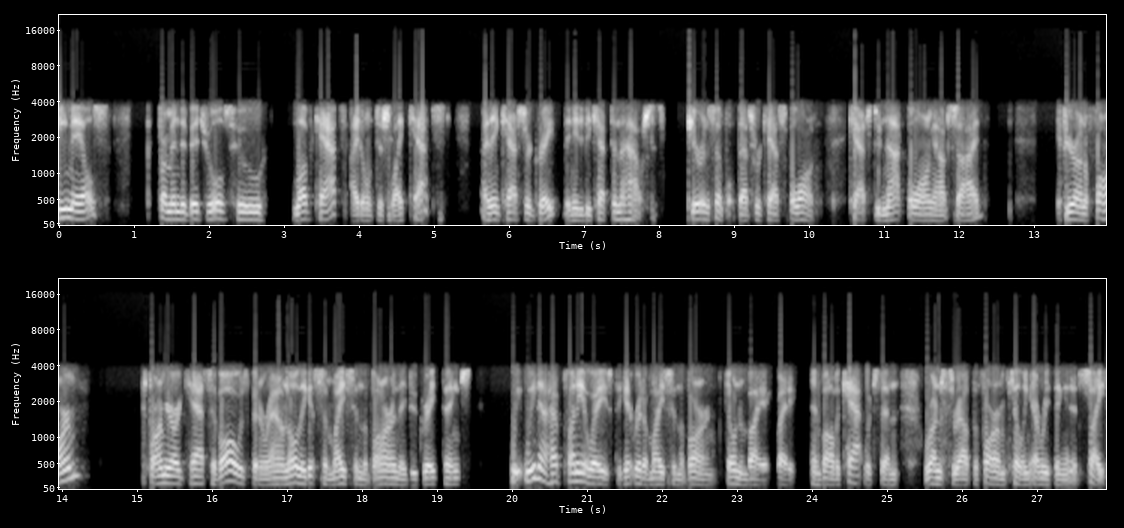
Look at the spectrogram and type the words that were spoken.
emails from individuals who love cats. I don't dislike cats. I think cats are great. They need to be kept in the house. It's pure and simple. That's where cats belong. Cats do not belong outside. If you're on a farm, farmyard cats have always been around. Oh, they get some mice in the barn. They do great things. We we now have plenty of ways to get rid of mice in the barn. Don't invite, invite involve a cat, which then runs throughout the farm, killing everything in its sight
